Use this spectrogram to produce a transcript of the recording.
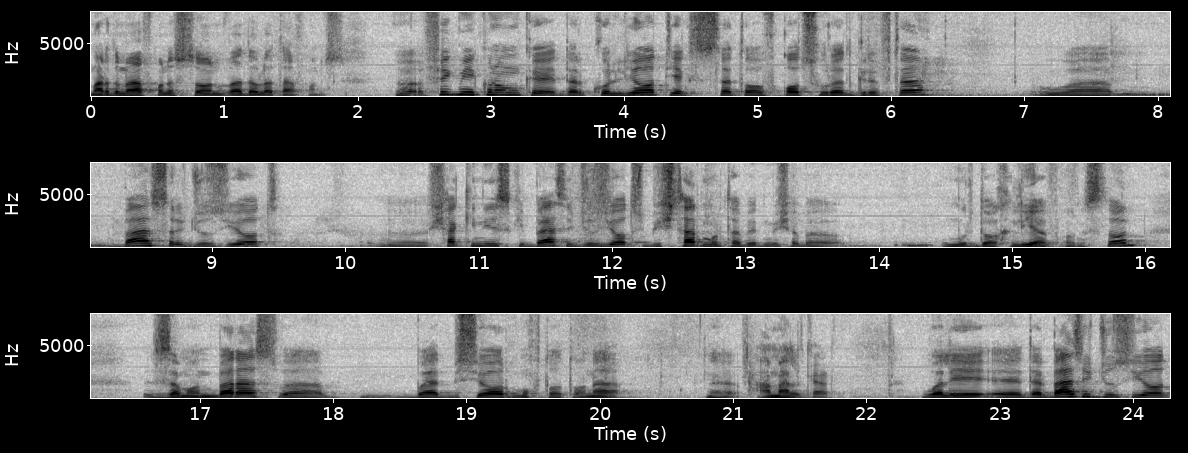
مردم افغانستان و دولت افغانستان؟ فکر می کنم که در کلیات یک سلسله توافقات صورت گرفته و بحث جزئیات شکی نیست که بحث جزئیات بیشتر مرتبط میشه به امور داخلی افغانستان. زمان بر است و باید بسیار محتاطانه عمل کرد. ولی در بعضی جزئیات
